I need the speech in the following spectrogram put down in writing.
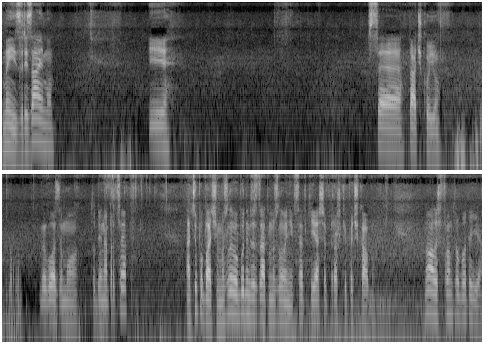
Ми її зрізаємо і все тачкою вивозимо туди на прицеп. А цю побачимо, можливо будемо зрізати, можливо ні. Все-таки я ще б трошки почекав би. Ну але ж фронт роботи є.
